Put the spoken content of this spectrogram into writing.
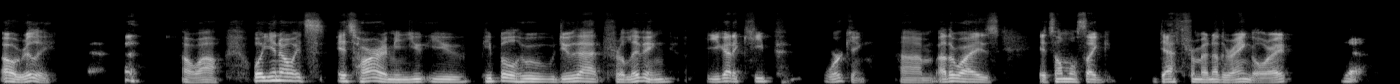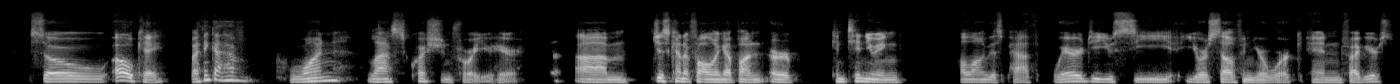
Oh, really? oh, wow. Well, you know, it's it's hard. I mean, you you people who do that for a living, you got to keep working. Um, otherwise, it's almost like death from another angle, right? Yeah. So, oh, okay. I think I have one last question for you here. Um, just kind of following up on or continuing along this path. Where do you see yourself and your work in five years?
